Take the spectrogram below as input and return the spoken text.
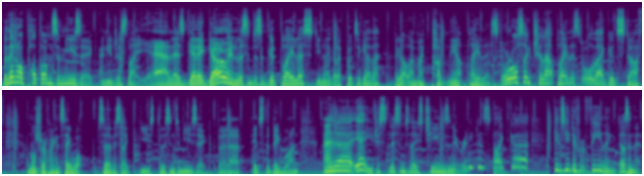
But then I'll pop on some music and you're just like, yeah, let's get it going. Listen to some good playlist, you know, that I've put together. I got like my pump me up playlist or also chill out playlist, all that good stuff. I'm not sure if I can say what service I use to listen to music, but uh, it's the big one. And uh, yeah, you just listen to those tunes and it really just like uh, gives you a different feeling, doesn't it?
